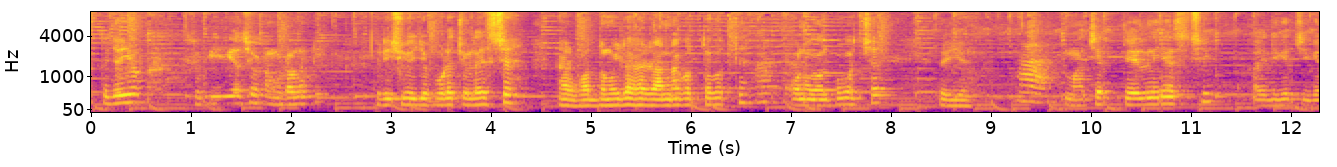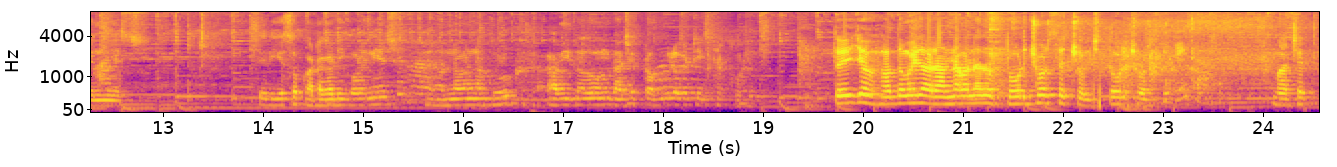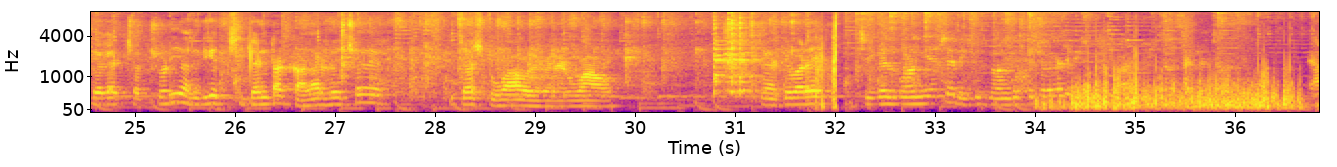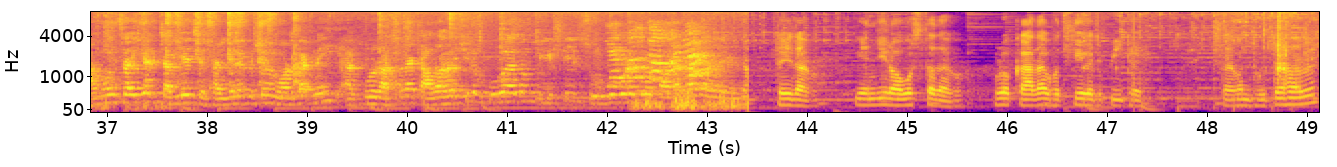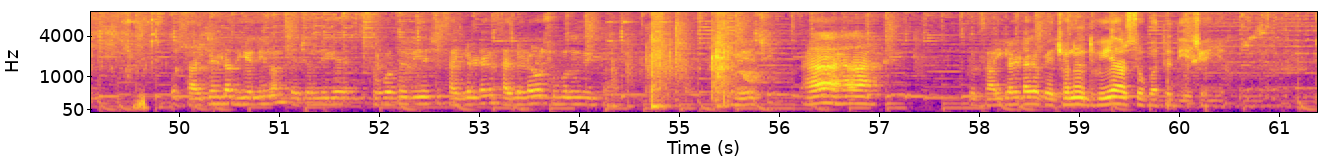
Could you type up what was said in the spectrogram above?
তো যাই হোক শুকিয়ে গেছে ওটা মোটামুটি। রিসু এই যে পড়ে চলে এসছে আর ভদ্রমহিলা রান্না করতে করতে কোনো গল্প করছে। তো এই যে মাছের তেল নিয়ে এসেছি আর এদিকে চিকেন নিয়ে এসেছি। সেদিকে সব কাটাকাটি করে নিয়েছে রান্না বান্না করুক আমি তো গাছের টপগুলোকে ঠিকঠাক করি তো এই যে ভদ্রমহিলা রান্না বান্না তো তোর ঝোরসে চলছে তোর ঝোরসে মাছের তেলের চচ্চড়ি আর এদিকে চিকেনটার কালার হয়েছে জাস্ট ওয়াও লেভেলের ওয়াও একেবারে চিকেন করে নিয়েছে রিসু স্নান করতে চলে গেছে রিসু এমন সাইকেল চালিয়েছে সাইকেলের পেছনে মটকাট নেই আর পুরো রাস্তাটায় কাদা হয়েছিল পুরো একদম পিট টিট শুরু করে পুরো কাদা কাদা হয়ে গেছে। এই দেখো। গেঞ্জির অবস্থা দেখো। পুরো কাদা ভর্তি হয়ে গেছে পিঠে। তো এখন ধুতে হবে। তো সাইকেলটা ধুয়ে দিলাম পেছন দিকে শুকোতে দিয়েছি সাইকেলটাকে। সাইকেলটাকেও শুকোতে দিতে হবে। দিয়েছি? হ্যাঁ হ্যাঁ। তো সাইকেলটাকে পেছনে ধুয়ে আর শুকোতে দিয়েছি ইয়ে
